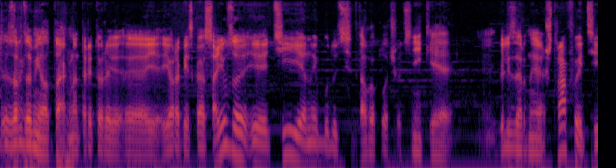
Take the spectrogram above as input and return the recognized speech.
зразумела так mm -hmm. на тэрыторыі еўрапейскага саюза і ці яны будуць там выплачваць нейкія велізарныя штрафы ці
